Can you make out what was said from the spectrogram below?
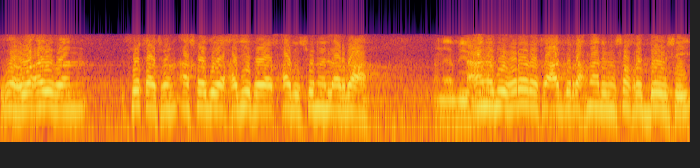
وهو أيضا ثقة أخرج حديثه أصحاب السنة الأربعة. عن أبي عن أبي هريرة عبد الرحمن بن صخر الدوسي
